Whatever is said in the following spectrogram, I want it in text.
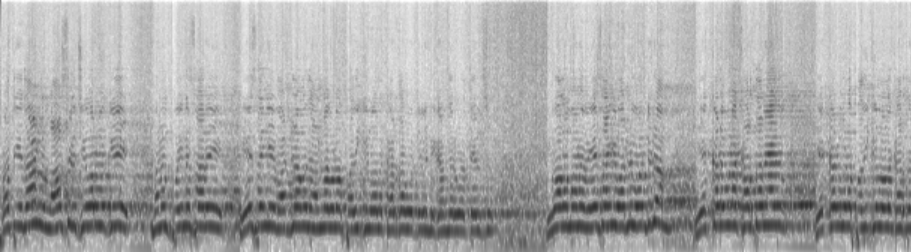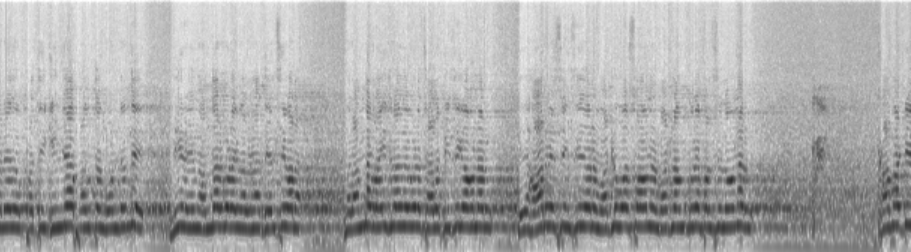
ప్రతి దాంట్లో లాస్ట్కి చివరికి మనం పోయినసారి ఏసంగి వడ్ల మీద అన్న కూడా పది కిలోల కడత కొట్టింది మీకు అందరు కూడా తెలుసు. ఇవాళ మనం వేసాగి వడ్లు కొంటున్నాం. ఎక్కడ కూడా కడత లేదు. ఎక్కడ కూడా పది కిలోల కడత లేదు. ప్రతి గింజ ప్రభుత్వం కొంటుంది. మీరు ఏంది అందరు కూడా ఇవాళ నాకు తెలిసి ఇవాళ. మరి అందరు రైతులందరూ కూడా చాలా బిజీగా ఉన్నారు. ఇది హార్వెస్టింగ్ సీజన్ వడ్లు వస్తూ ఉన్నారు వడ్లు అమ్ముకునే పరిస్థితిలో ఉన్నారు. కాబట్టి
